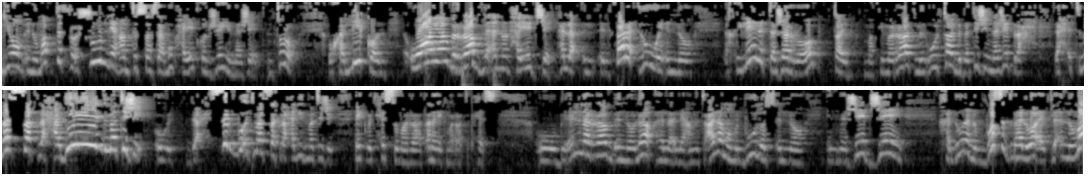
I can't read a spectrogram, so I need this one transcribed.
اليوم إنه ما بتفرق شو اللي عم تستصعبوه بحياتكم جاي النجاه انطروا. وخليكم وايا بالرب لأنه الحياة جاي. هلأ الفرق هو إنه خلال التجرب طيب ما في مرات بنقول طيب بدها تيجي النجاة رح رح اتمسك لحديد ما تجي ورح سبه اتمسك لحديد ما تجي هيك بتحسوا مرات. أنا هيك مرات بحس. وبيقول لنا الرب إنه لا هلأ اللي عم نتعلمه من بولس إنه النجاة جاي خلونا ننبسط بهالوقت لأنه ما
